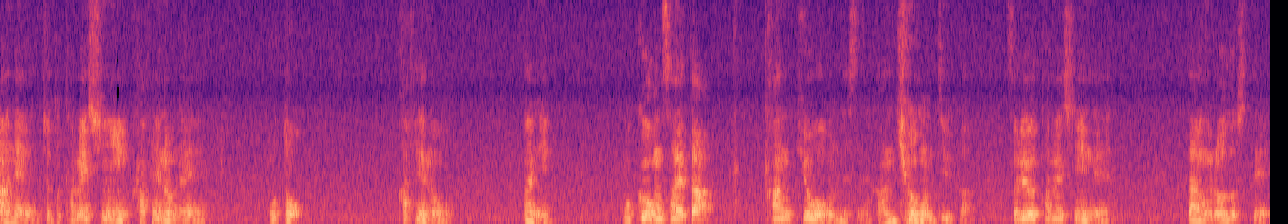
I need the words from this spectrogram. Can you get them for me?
今ねちょっと試しにカフェのね音。カフェの何？録音された環境音ですね。環境音っていうか。それを試しにねダウンロードして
